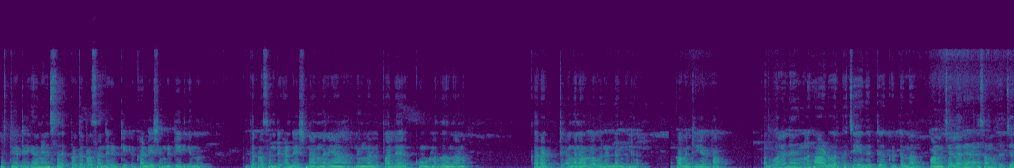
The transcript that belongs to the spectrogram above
ഫസ്റ്റ് കിട്ടിയിരിക്കുന്നത് മീൻസ് ഇപ്പോഴത്തെ പ്രസന്റ് കിട്ടി കണ്ടീഷൻ കിട്ടിയിരിക്കുന്നത്. ഇപ്പോഴത്തെ പ്രസന്റ് കണ്ടീഷൻ അങ്ങനെയാണ് നിങ്ങൾ പലർക്കും ഉള്ളത് എന്നാണ്. കറക്റ്റ് അങ്ങനെയുള്ളവരുണ്ടെങ്കിൽ കമന്റ് ചെയ്യാം കേട്ടോ. അതുപോലെ തന്നെ നിങ്ങൾ ഹാർഡ് വർക്ക് ചെയ്തിട്ട് കിട്ടുന്ന പണം. ചിലരെ സംബന്ധിച്ച്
